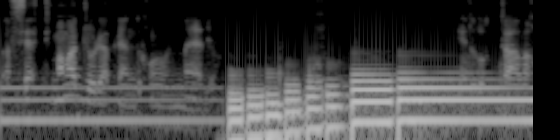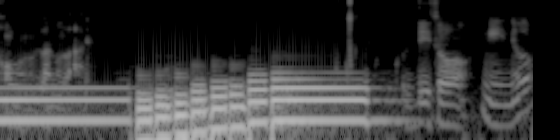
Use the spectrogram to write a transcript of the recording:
la settima maggiore aprendo con il medio Col dito mignolo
